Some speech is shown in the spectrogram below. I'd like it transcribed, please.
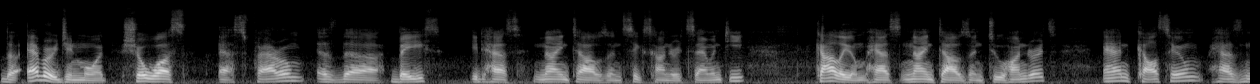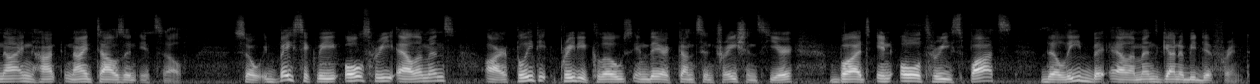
the averaging mode show us as ferrum as the base it has 9670 kalium has 9200 and calcium has 9000 itself. So it basically all three elements are pretty, pretty close in their concentrations here but in all three spots the lead element gonna be different.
